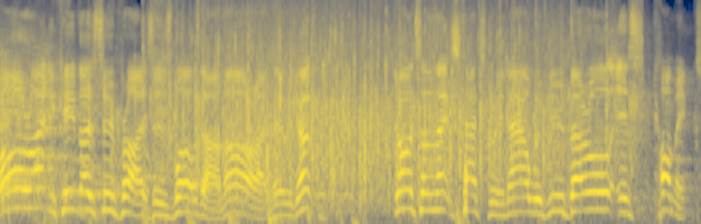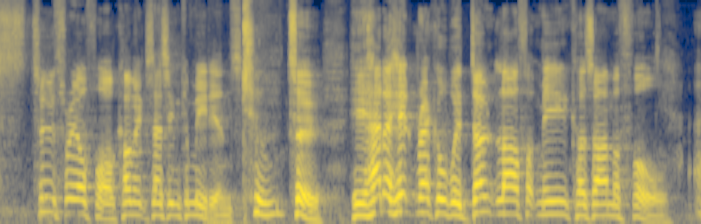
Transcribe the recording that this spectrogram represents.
All right, you keep those two prizes. Well done. All right, here we go. Go on to the next category now with you, Beryl. It's comics. Two, three, or four. Comics as in comedians. Two. Two. He had a hit record with Don't Laugh at Me Because I'm a Fool. Uh,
